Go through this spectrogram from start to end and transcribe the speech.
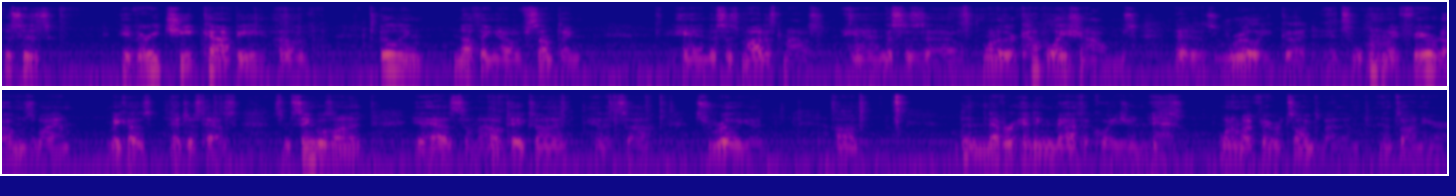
This is a very cheap copy of Building Nothing Out of Something. And this is Modest Mouse. And this is uh, one of their compilation albums that is really good. It's one of my favorite albums by them because it just has some singles on it. It has some outtakes on it, and it's uh, it's really good. Um, the Never Ending Math Equation is one of my favorite songs by them, and it's on here.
